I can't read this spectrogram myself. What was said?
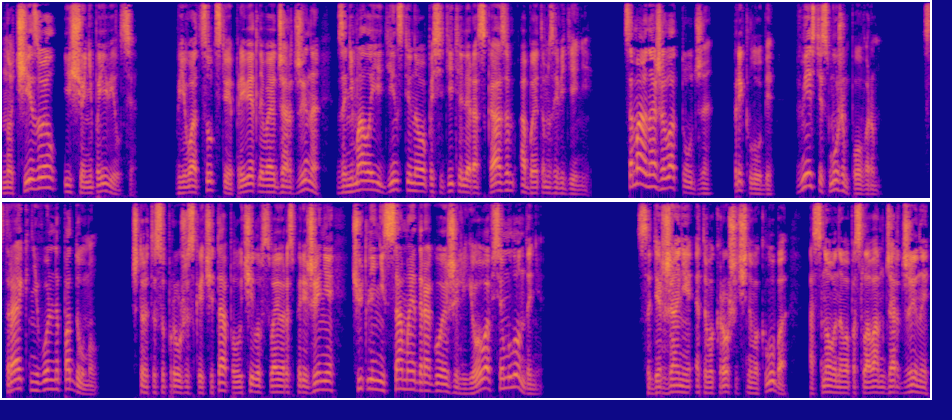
но Чизуэлл еще не появился. В его отсутствие приветливая Джорджина занимала единственного посетителя рассказом об этом заведении. Сама она жила тут же, при клубе, вместе с мужем-поваром. Страйк невольно подумал, что эта супружеская чета получила в свое распоряжение чуть ли не самое дорогое жилье во всем Лондоне. Содержание этого крошечного клуба основанного, по словам Джорджины,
